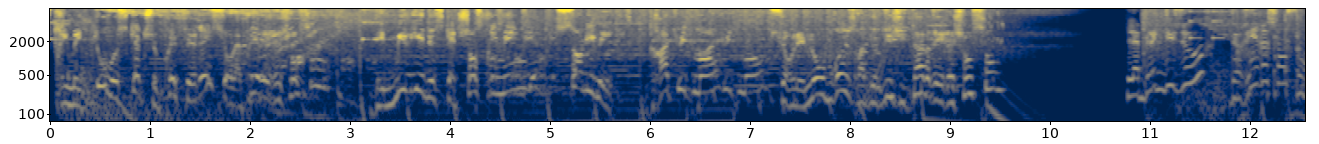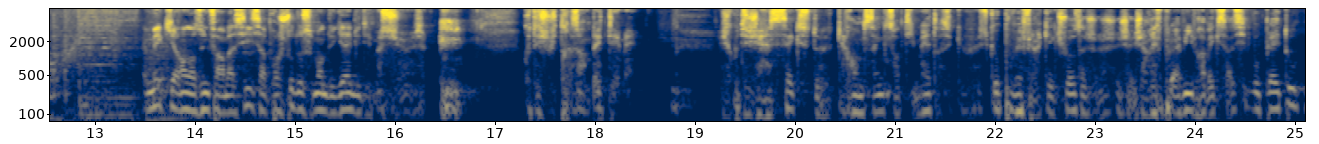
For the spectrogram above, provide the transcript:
Streamez tous vos sketchs préférés sur la Rire et Chanson. Des milliers de sketchs en streaming, sans limite, gratuitement, gratuitement sur les nombreuses radios digitales Rire et Chanson. La blague du jour de Rire et Chanson. Un mec qui rentre dans une pharmacie, il s'approche tout doucement du gars, il lui dit Monsieur, écoutez, je suis très embêté, mais. Écoutez, j'ai un sexe de 45 cm, est-ce que, vous pouvez faire quelque chose? J'arrive plus à vivre avec ça, s'il vous plaît, et tout.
